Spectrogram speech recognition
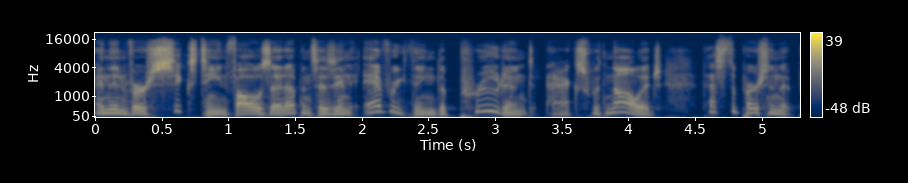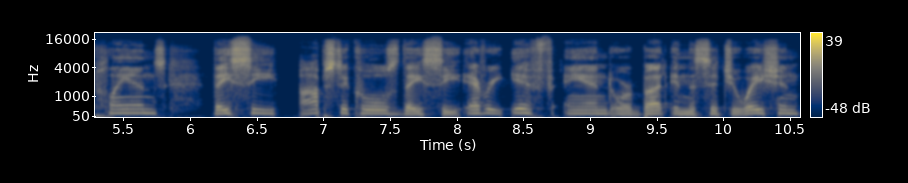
And then verse 16 follows that up and says, In everything, the prudent acts with knowledge. That's the person that plans. They see obstacles, they see every if, and, or but in the situation.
